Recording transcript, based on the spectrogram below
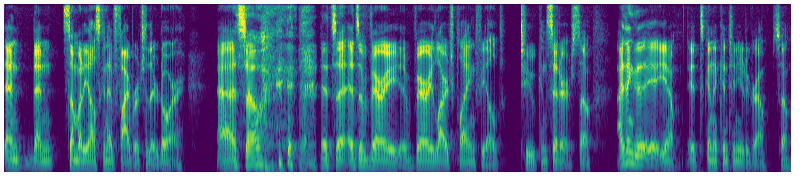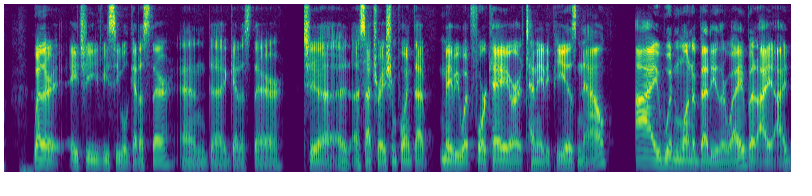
and then somebody else can have fiber to their door. Uh, so right. it's a it's a very very large playing field to consider. So I think that it, you know it's going to continue to grow. So whether HEVC will get us there and uh, get us there to a, a, saturation point that maybe what 4K or 1080p is now, I wouldn't want to bet either way. But I I,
